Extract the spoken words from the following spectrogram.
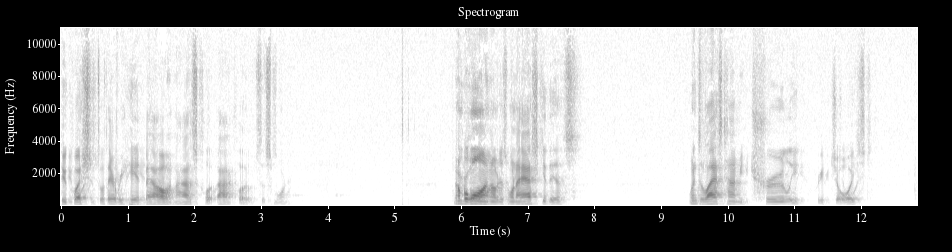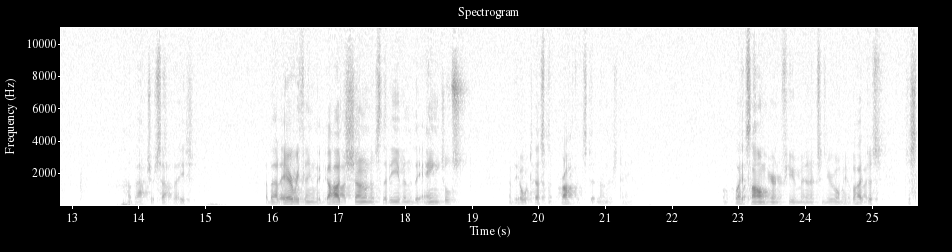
two questions with every head bow and eyes clo- eye closed this morning. Number one, I just want to ask you this. When's the last time you truly rejoiced about your salvation? About everything that God's shown us that even the angels and the Old Testament prophets didn't understand? I'm going to play a song here in a few minutes, and you're going to be invited. Just, just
